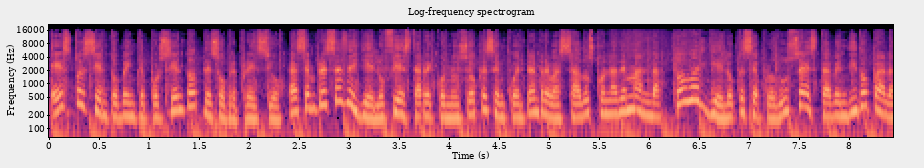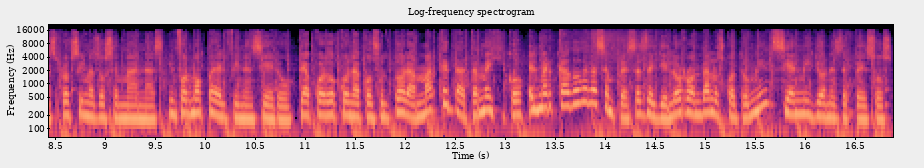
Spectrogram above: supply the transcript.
esto es 120% de sobreprecio. Las empresas de hielo Fiesta reconoció que se encuentran rebasados con la demanda, todo el hielo que se produce está vendido para las próximas dos semanas, informó para el financiero. De acuerdo con la consultora Market Data México, el mercado de las empresas de hielo ronda los 4.100 millones de pesos.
